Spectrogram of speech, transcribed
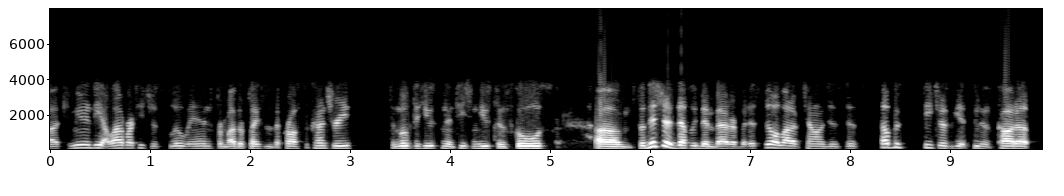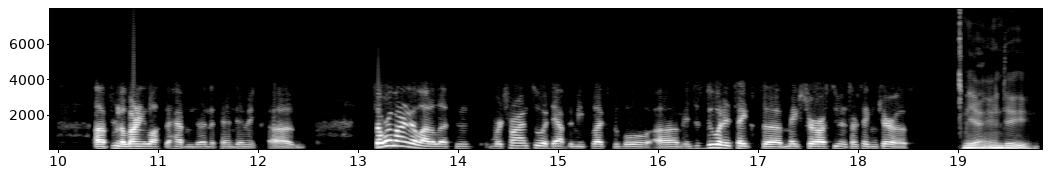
uh, community. A lot of our teachers flew in from other places across the country to move to Houston and teach in Houston schools. Um, so this year has definitely been better, but it's still a lot of challenges just helping teachers get students caught up uh, from the learning loss that happened during the pandemic. Um, so we're learning a lot of lessons. We're trying to adapt and be flexible um, and just do what it takes to make sure our students are taken care of. Yeah, indeed.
